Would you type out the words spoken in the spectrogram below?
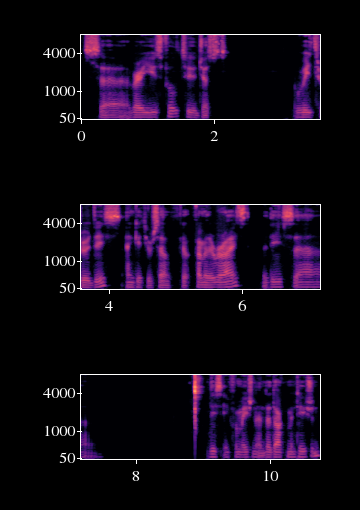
It's uh, very useful to just read through this and get yourself familiarized with this uh, this information and the documentation.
